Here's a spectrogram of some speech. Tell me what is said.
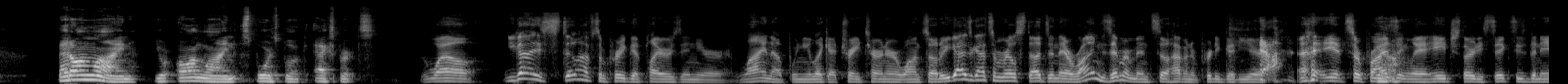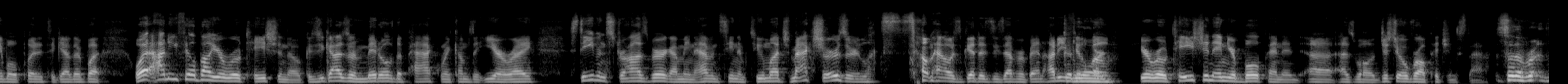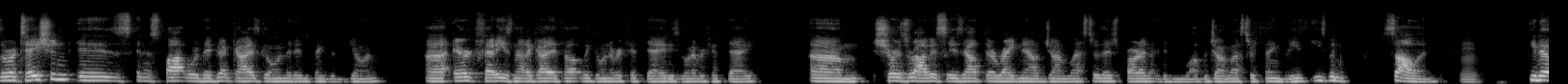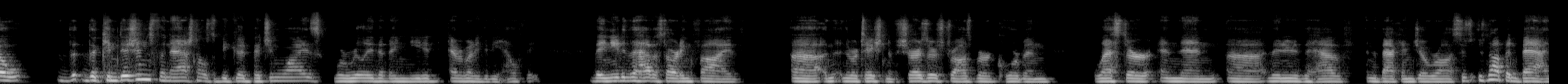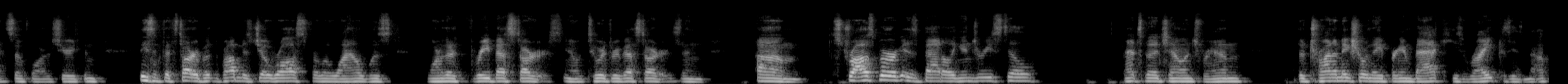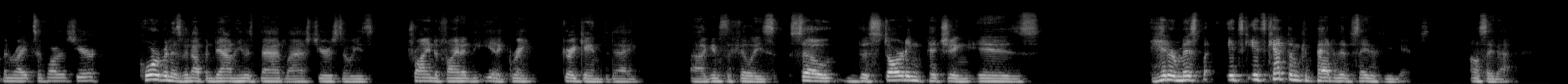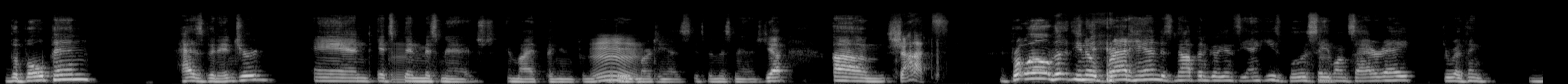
Bet online, your online sportsbook experts. Well, you guys still have some pretty good players in your lineup when you look at Trea Turner, Juan Soto. You guys got some real studs in there. Ryan Zimmerman still having a pretty good year. Yeah. it's surprisingly yeah. at age 36, he's been able to put it together. But what how do you feel about your rotation though? Because you guys are middle of the pack when it comes to ERA. Steven Strasburg, I mean, I haven't seen him too much. Max Scherzer looks somehow as good as he's ever been. How do you good feel Lord. about your rotation and your bullpen and, uh, as well, just your overall pitching staff? So the, the rotation is in a spot where they've got guys going they didn't think they'd be going. Uh, Erick Fedde is not a guy I thought would be going every fifth day. and He's going every fifth day. Um, Scherzer obviously is out there right now. Jon Lester, there's part of I didn't love the Jon Lester thing, but he's he's been solid. Mm. You know, the, the conditions for the Nationals to be good pitching wise were really that they needed everybody to be healthy. They needed to have a starting five uh, in, in the rotation of Scherzer, Strasburg, Corbin, Lester, and then uh, they needed to have in the back end Joe Ross, who's, who's not been bad so far this year. He's been decent fifth starter. But the problem is Joe Ross for a little while was one of their three best starters, you know, two or three best starters. And um, Strasburg is battling injuries still. That's been a challenge for him. They're trying to make sure when they bring him back, he's right because he has not been right so far this year. Corbin has been up and down. He was bad last year, so he's trying to find it. He had a great, great game today uh, against the Phillies. So the starting pitching is hit or miss, but it's it's kept them competitive, save a few games. I'll say that the bullpen has been injured and it's mm. been mismanaged, in my opinion, from mm. David Martinez. It's been mismanaged. Yep. Um, Shots. Well, the, you know, Brad Hand has not been good against the Yankees. Blew a save mm. on Saturday through, I think,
